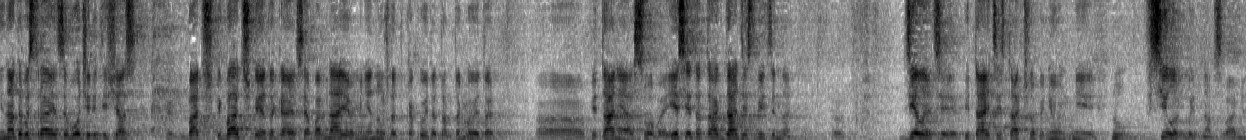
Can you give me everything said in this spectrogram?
Не надо выстраиваться в очередь и сейчас, батюшки, батюшка, я такая вся больная, мне нужно какое-то там такое-то э, питание особое. Если это так, да, действительно, э, делайте, питайтесь так, чтобы не, не, ну, в силах быть нам с вами.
